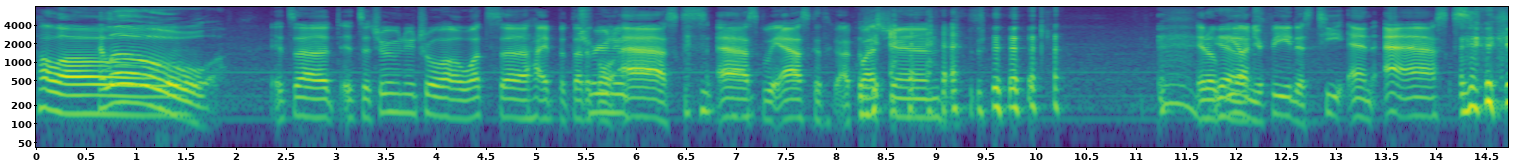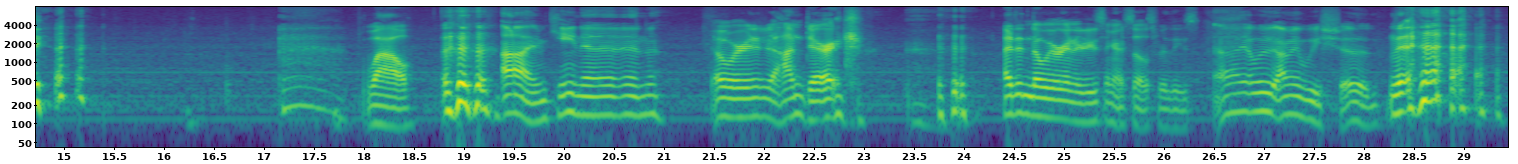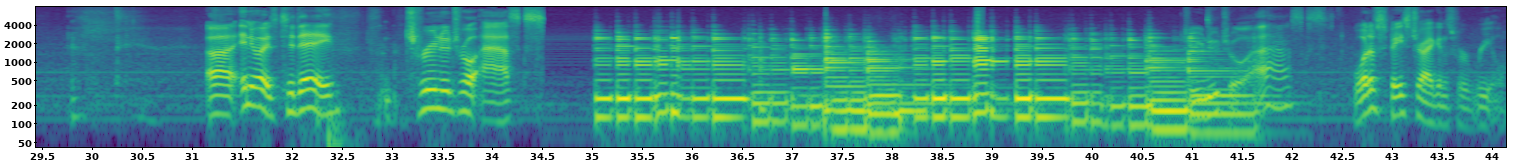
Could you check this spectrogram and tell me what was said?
Hello. Hello. It's a it's a true neutral. What's a hypothetical? True asks ask. We ask a, a question. It'll Yeah, be on your feed as TN asks. wow. I'm Keenan. oh, we're. I'm Derek. I didn't know we were introducing ourselves for these. Uh, yeah, we, I mean, we should. Uh, anyways, today, True Neutral asks. True neutral asks. What if space dragons were real?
